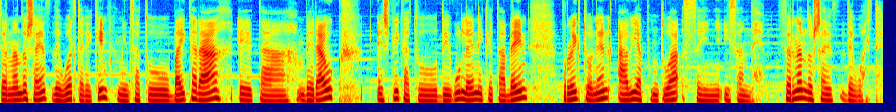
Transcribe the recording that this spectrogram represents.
Fernando Saenz de Huerterekin mintzatu baikara eta berauk esplikatu digu lehenik eta behin proiektu honen abia puntua zein izan de. Fernando Saenz de Huerte.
